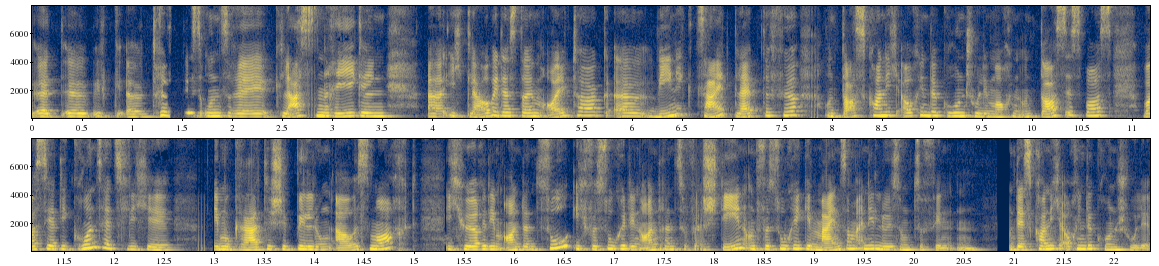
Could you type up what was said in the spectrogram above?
Äh, äh, äh, trifft es unsere Klassenregeln? Äh, ich glaube, dass da im Alltag äh, wenig Zeit bleibt dafür und das kann ich auch in der Grundschule machen. Und das ist was, was ja die grundsätzliche demokratische Bildung ausmacht. Ich höre dem anderen zu, ich versuche den anderen zu verstehen und versuche gemeinsam eine Lösung zu finden. Und das kann ich auch in der Grundschule.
